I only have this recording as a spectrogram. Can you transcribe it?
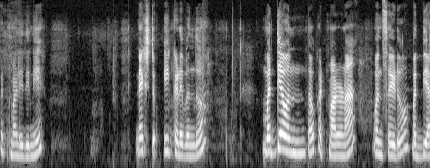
ಕಟ್ ಮಾಡಿದ್ದೀನಿ. ನೆಕ್ಸ್ಟ್ ಈ ಕಡೆ ಬಂದು ಮಧ್ಯ ಒಂದು ಕಟ್ ಮಾಡೋಣ, ಒಂದು ಸೈಡು ಮಧ್ಯ.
